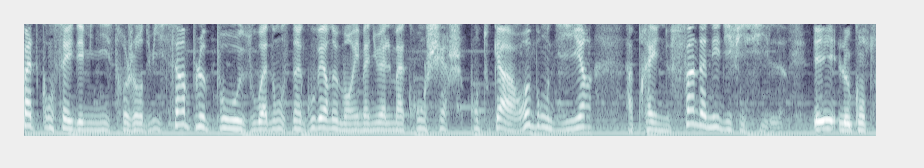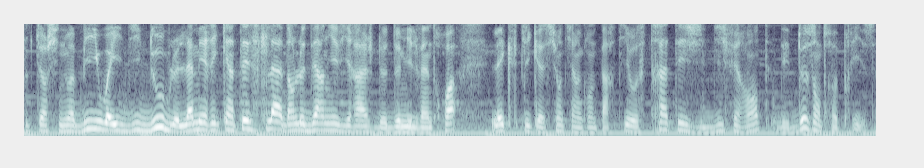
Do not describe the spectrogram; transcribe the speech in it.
Pas de conseil des ministres aujourd'hui, simple pause ou annonce d'un gouvernement. Emmanuel Macron cherche en tout cas à rebondir après une fin d'année difficile. Et le constructeur chinois BYD double l'américain Tesla dans le dernier virage de 2023. L'explication tient en grande partie aux stratégies différentes des deux entreprises.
